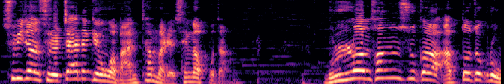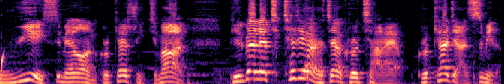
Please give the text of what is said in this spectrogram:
수비 전술을 짜는 경우가 많단 말이에요, 생각보다. 물론 선수가 압도적으로 위에 있으면 그렇게 할 수 있지만 빌벨레측 체제가 자체가 그렇지 않아요. 그렇게 하지 않습니다.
